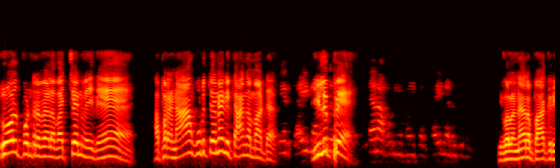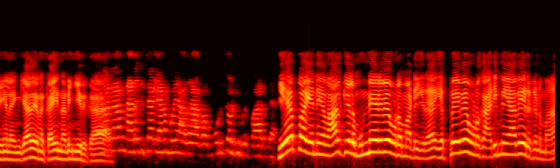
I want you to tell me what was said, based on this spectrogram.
ட்ரோல் பண்ற வேலை வச்சேன்னு வைதேன் அப்புறம் நான் கொடுத்தேன்னா நீ தாங்க மாட்ட சரி, கை நடுங்குது. இழுப்பேன் இவ்வளவு நேரம் பாக்குறீங்களா? எங்கேயாவது எனக்கு கை நடுங்கி இருக்கா இவ்வளவு நேரம் நடுங்குச்சா இல்லையான்னு போய் அதை அவ முடிச்சு ஓட்டி போய் பாருங்க. ஏப்பா என்னைய வாழ்க்கையில முன்னேறவே விட மாட்டேங்கிற? எப்பயுமே உனக்கு அடிமையாவே இருக்கணுமா?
